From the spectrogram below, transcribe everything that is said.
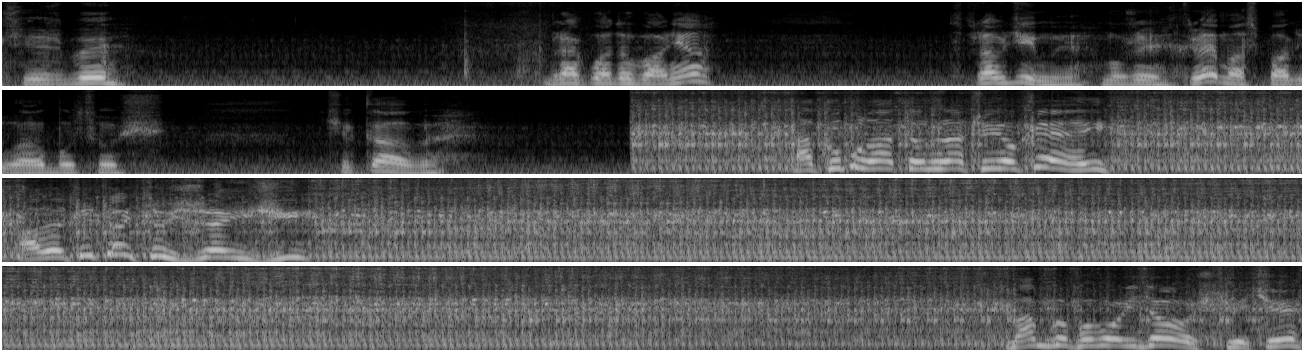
Czyżby brak ładowania? Sprawdzimy. Może klema spadła albo coś. Ciekawe. Akumulator raczej ok, ale tutaj coś rzęzi. Mam go powoli dość, wiecie?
